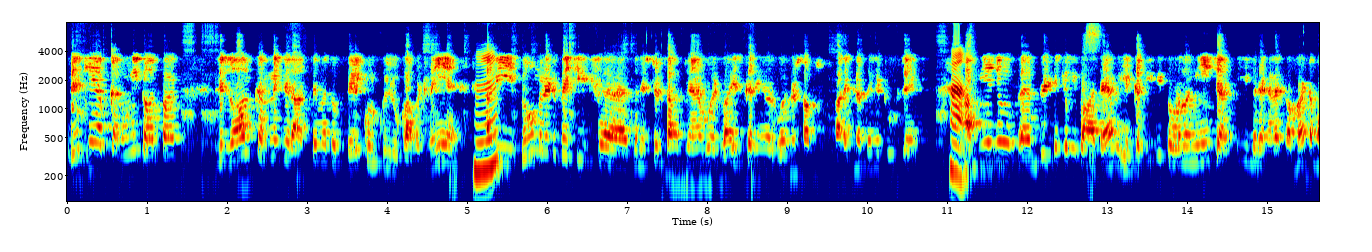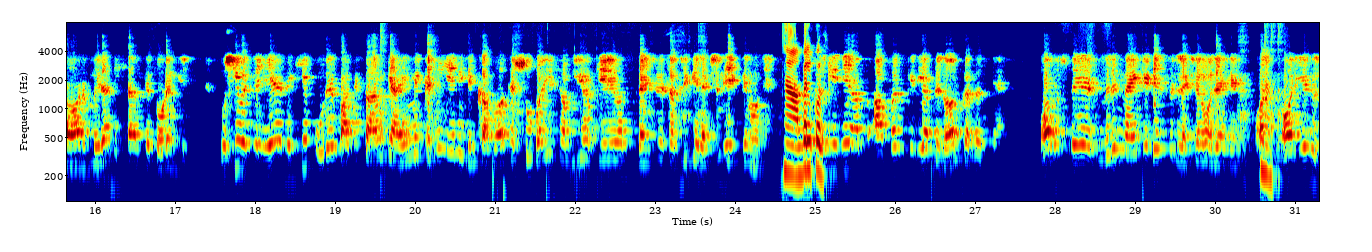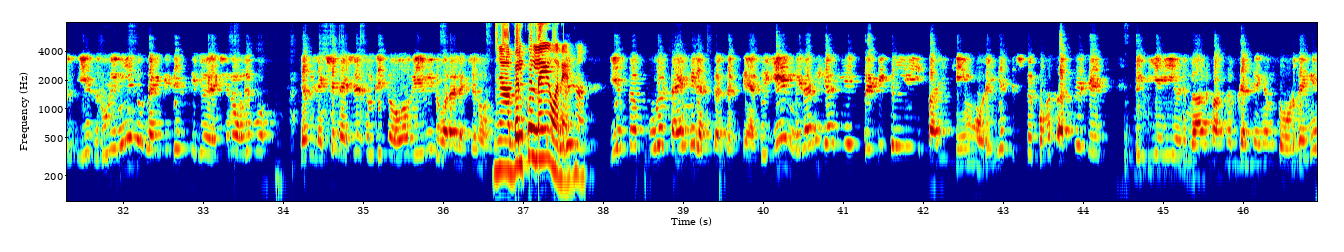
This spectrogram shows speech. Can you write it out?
देखिए, अब कानूनी तौर पर डिसॉल्व करने के रास्ते में तो बिल्कुल कोई रुकावट नहीं है। अभी दो मिनट में चीफ मिनिस्टर साहब जो है वो एडवाइस करेंगे और गवर्नर साहब फारिग कर देंगे टूट जाएँगे। हाँ। अब ये जो पोलिटिकली बात है ये कभी भी तोड़ना नहीं चाहती मेरा ख्याल गवर्नमेंट और मेरा नहीं ख्याल के तोड़ेंगे। उसकी वजह ये है देखिए पूरे पाकिस्तान के आइन में कहीं ये नहीं लिखा हुआ कि सूबाई असम्बलियों के और नेशनल असम्बली के इलेक्शन एक दिन होने हैं। बिल्कुल। फ़र्ज़ कीजिए आप आप फ़र्ज़ कीजिए आप डिजोल्व कर देते हैं और उस पे विद इन नाइन्टी डेज़ में इलेक्शन हो जाएँगे और और ये ये ज़रूरी नहीं है कि नाइन्टी डेज़ के जो इलेक्शन होंगे वो जब इलेक्शन नेशनल असेंबली का होगा ये भी दोबारा इलेक्शन होगा हाँ बिल्कुल नहीं होने हाँ। ये अपना पूरा टाइम भी रद्द कर सकते हैं। तो ये मेरा नहीं ख्याल ये एक प्रैक्टिकली सारी गेम हो रही है जिसपे बहुत अच्छे से पीटीआई और इमरान खान साहब कहते हैं हम तोड़ देंगे।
